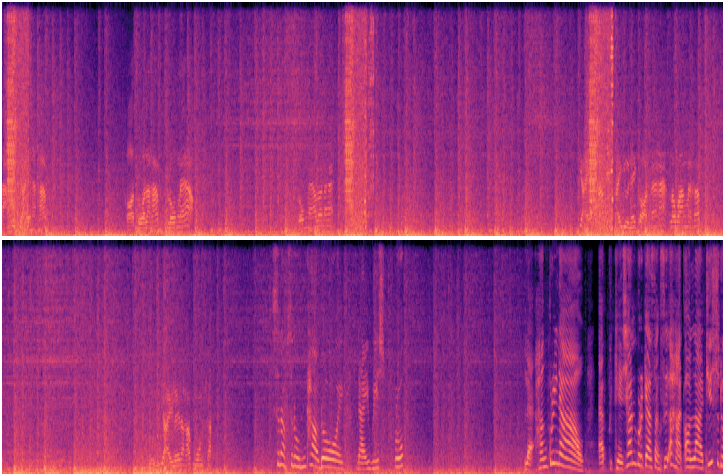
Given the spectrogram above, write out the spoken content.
้างลูกใหญ่นะครับก่อตัวแล้วครับ ลงแล้ว ลงน้ำแล้วนะฮะ อยู่ในกอดนะฮะ ระวังนะครับหมุนใหญ่เลยนะครับวงช้างสนับสนุนข่าวโดย Night Wish Group และ Hungry Now แอปพลิเคชันบริการสั่งซื้ออาหารออนไลน์ที่สะด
